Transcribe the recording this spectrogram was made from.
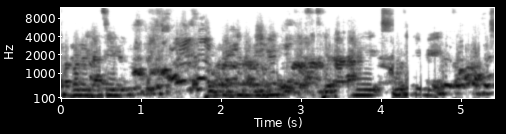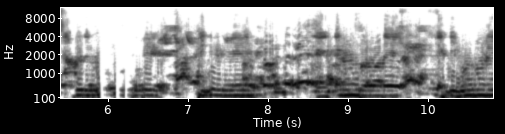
সকলের কাছে প্রার্থনা করবেন যে আগামী পঁচিশে মে আপনাদের ভোটে টিকে নিয়ে এই তেরো নম্বর ওয়ার্ডে একটি গুলবনে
